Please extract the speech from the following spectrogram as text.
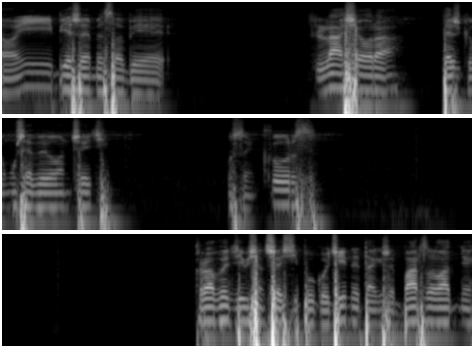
No i bierzemy sobie lasiora. Też go muszę wyłączyć. Usuń kurs. Krowy 96,5 godziny, także bardzo ładnie.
